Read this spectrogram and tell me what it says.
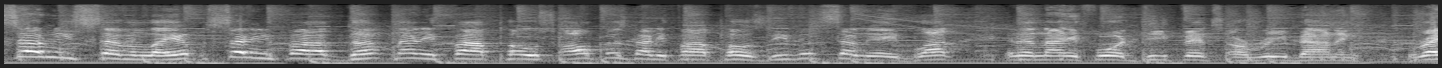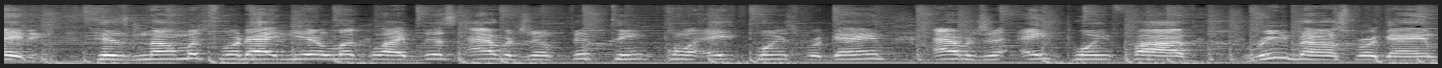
77 layup, 75 dunk, 95 post offense, 95 post defense, 78 block, and a 94 defense or rebounding rating. His numbers for that year look like this, averaging 15.8 points per game, averaging 8.5 rebounds per game,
